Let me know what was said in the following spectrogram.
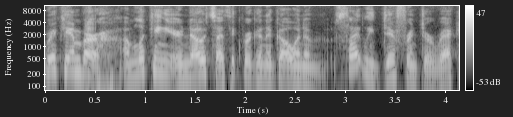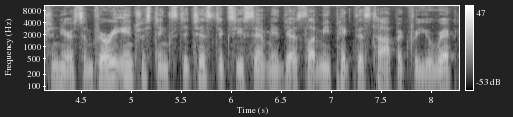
Rick Imber, I'm looking at your notes. I think we're going to go in a slightly different direction here. Some very interesting statistics you sent me. Just let me pick this topic for you, Rick.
